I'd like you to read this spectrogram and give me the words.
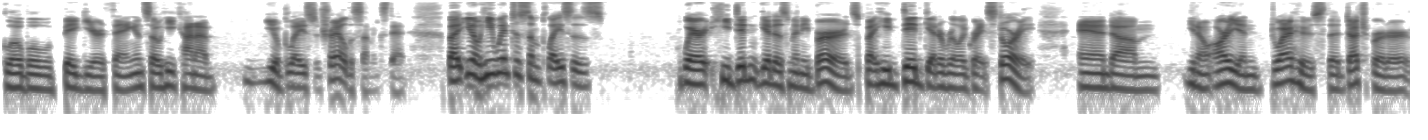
global big year thing and so he kind of you know blazed a trail to some extent but you know he went to some places where he didn't get as many birds, but he did get a really great story and um, you know Arjan Dwarshuis, the Dutch birder,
